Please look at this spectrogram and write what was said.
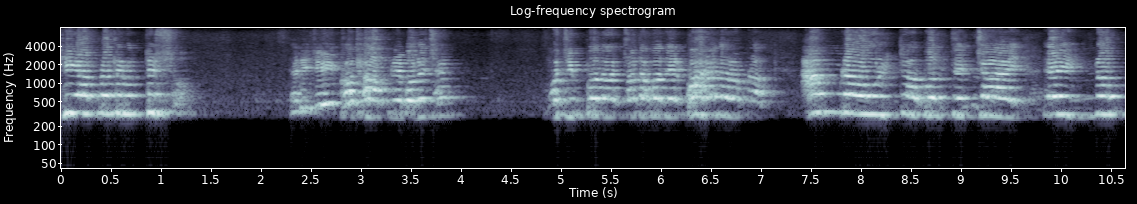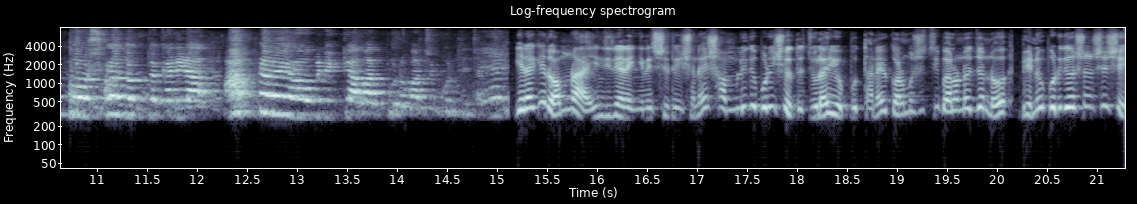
কি আপনাদের উদ্দেশ্য? তাহলে যে কথা আপনি বলেছেন মুজিববাদ চাঁদাবাদের পাহারাদার আমরা আমরা উল্টা বলতে চাই এই নব্য ষড়যন্ত্রকারীরা আপনারাই আওয়ামী লীগকে আবার পুনর্বাচন করতে চায় এর আগে রমনা ইঞ্জিনিয়ারিং ইনস্টিটিউশনে সম্মিলিত পরিষদ জুলাই অভ্যুত্থানের কর্মসূচি পালনের জন্য ভেন্যু পরিদর্শন শেষে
